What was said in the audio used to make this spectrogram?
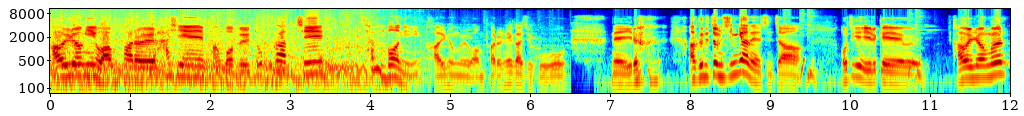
가을형이 완파를 하신 방법을 똑같이 이 3번이 가을형을 완파를 해가지고 네 이런 아 근데 좀 신기하네요 진짜. 어떻게 이렇게 가을형은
